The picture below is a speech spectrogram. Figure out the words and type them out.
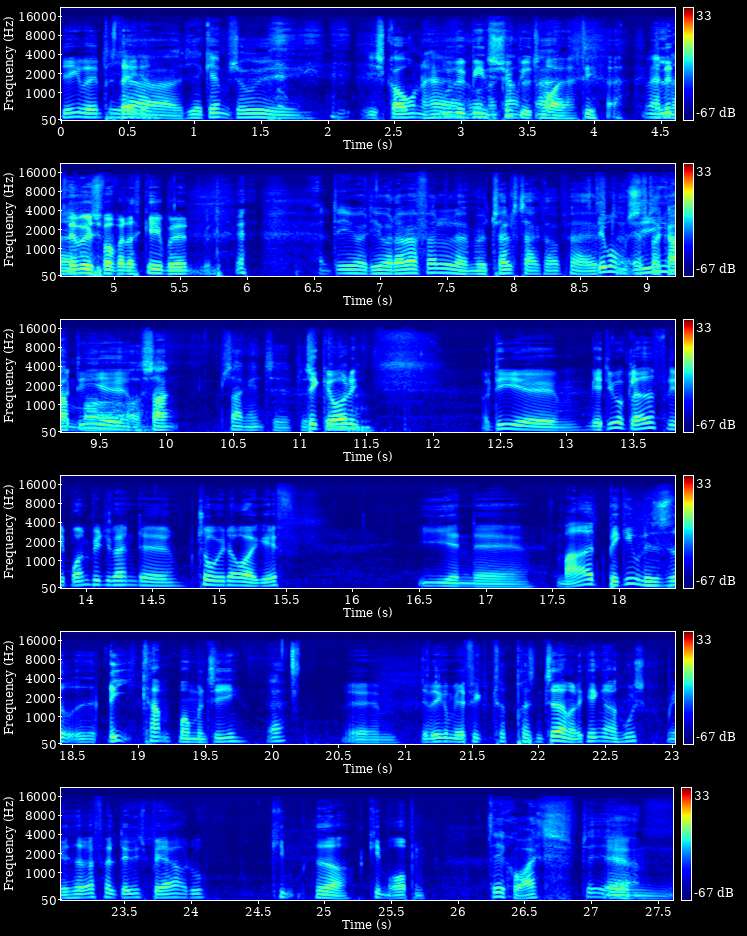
De har ikke været inde på De stadion. har, de har gemt sig ude i, i skoven her. Ude ved min cykel, kampen. tror jeg. De er, jeg er Men, lidt øh, nervøs for, hvad der sker på den. Men Men det, var- de var da i hvert fald øh, mødt talstakt op her Det efter, må man sige, efter og kampen de, og, øh, og, sang, sang ind til, til det gjorde de. Og de, øh, ja, de var glade, fordi Brøndby de vandt øh, 2-1 over AGF. I en øh, meget begivenhedsrig kamp, må man sige. Ja. Øh, jeg ved ikke, om jeg fik præsenteret mig, det kan jeg ikke engang huske. Men jeg hedder i hvert fald Dennis Bjerre, og du Kim hedder Kim Robin. Det er korrekt. Det er, Ja. Øhm,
